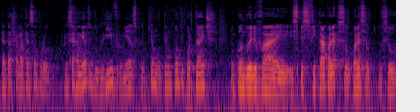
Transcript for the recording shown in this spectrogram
tentar chamar a atenção para o encerramento do livro mesmo. Tem um, tem um ponto importante quando ele vai especificar qual é, que o seu, qual é seu, o seu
